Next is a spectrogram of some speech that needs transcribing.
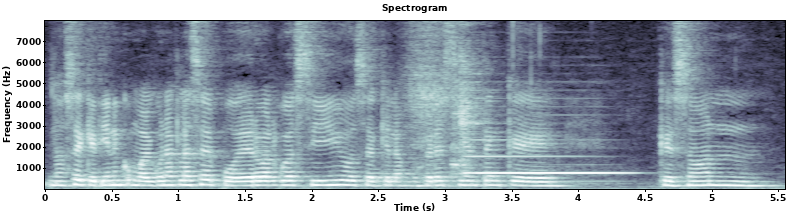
no sé, que tienen como alguna clase de poder o algo así, o sea, que las mujeres sienten que, que son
